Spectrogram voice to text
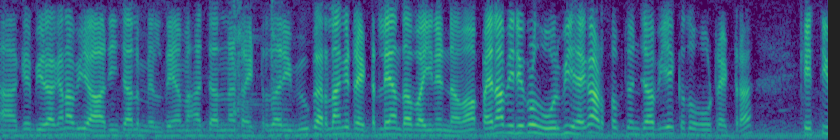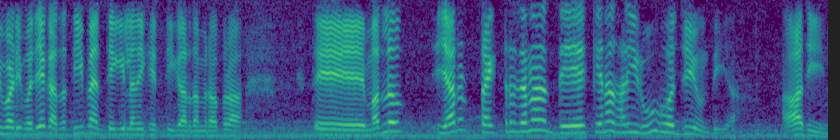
ਆ ਕੇ ਵੀਰਾ ਕਹਿੰਦਾ ਵੀ ਆ ਜੀ, ਚੱਲ ਮਿਲਦੇ ਆ। ਮੈਂ ਕਿਹਾ ਚੱਲ ਨਾ ਟਰੈਕਟਰ ਦਾ ਰਿਵਿਊ ਕਰ ਲਾਂਗੇ। ਟਰੈਕਟਰ ਲਿਆਂਦਾ ਬਾਈ ਨੇ ਨਵਾਂ। ਪਹਿਲਾਂ ਵੀਰੇ ਕੋਲ ਹੋਰ ਵੀ ਹੈਗਾ 855 ਵੀ ਇੱਕ ਦੋ ਹੋਰ ਟਰੈਕਟਰ ਆ। ਖੇਤੀਬਾੜੀ ਵਧੀਆ ਕਰਦਾ 30 35 ਕਿੱਲਿਆਂ ਦੀ ਖੇਤੀ ਕਰਦਾ ਮੇਰਾ ਭਰਾ। ਤੇ ਮਤਲਬ ਯਾਰ ਟਰੈਕਟਰ ਦਾ ਨਾ ਦੇਖ ਕੇ ਨਾ ਸਾਡੀ ਰੂਹ ਖੋਜੀ ਹੁੰਦੀ ਆ, ਆਹ ਚੀਜ਼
